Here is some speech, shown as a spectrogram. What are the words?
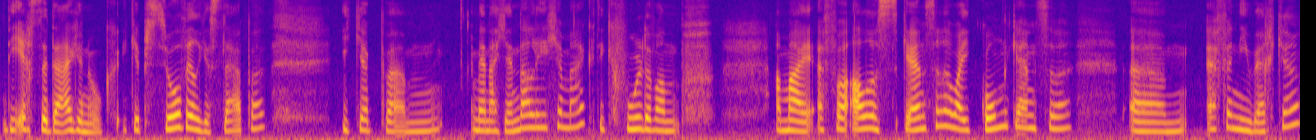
Die eerste dagen ook. Ik heb zoveel geslapen. Ik heb um, mijn agenda leeggemaakt. Ik voelde van, pff, amai, even alles cancelen wat ik kon cancelen. Um, even niet werken.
